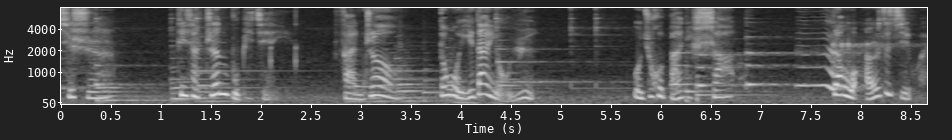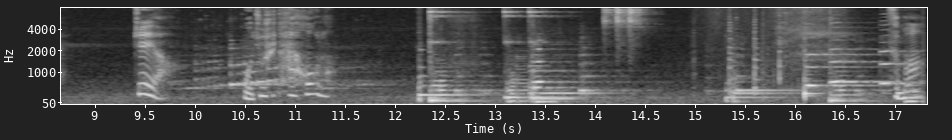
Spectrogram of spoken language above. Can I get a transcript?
其实，殿下真不必介意。反正等我一旦有孕，我就会把你杀了，让我儿子继位，这样我就是太后了。怎么，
